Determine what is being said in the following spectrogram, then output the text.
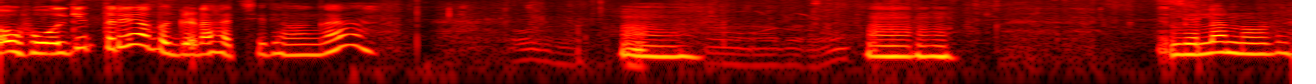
ಅವು ಹೋಗಿತ್ತು ರೀ ಅದು ಗಿಡ ಹಚ್ಚಿದ್ವಿ ಹಂಗೆ ಹ್ಞೂ ಹ್ಞೂ ಇವೆಲ್ಲ ನೋಡ್ರಿ.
